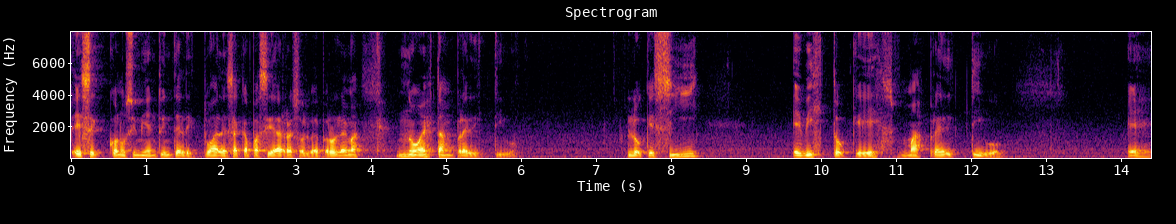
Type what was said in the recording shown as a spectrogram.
ese conocimiento intelectual, esa capacidad de resolver problemas, no es tan predictivo. Lo que sí he visto que es más predictivo es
